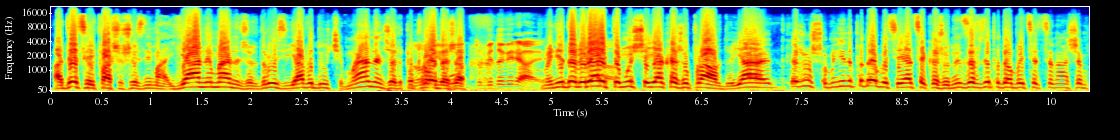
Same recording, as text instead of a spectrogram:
а де цей Паша щось знімає? Я не менеджер, друзі, я ведучий. Менеджер по Ну, продажам. йому Тобі довіряє. Мені довіряють, тому що я кажу правду. Я кажу, що мені не подобається, я це кажу. Не завжди подобається це нашим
